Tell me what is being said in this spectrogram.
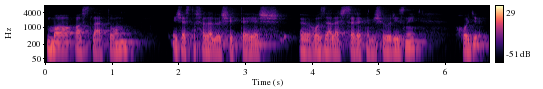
ma azt látom, és ezt a felelősségteljes hozzáállást szeretném is őrizni, hogy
